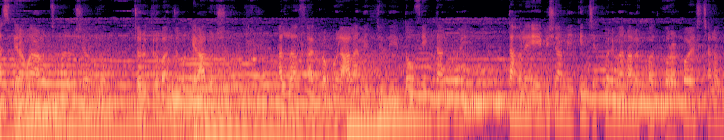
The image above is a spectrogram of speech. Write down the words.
আজকের আমার আলোচনার বিষয় হলো চরিত্রবান যুবকের আদর্শ। আল্লাহ ফাক রব্বুল আলমিন যদি তৌফিক দান করে, তাহলে এই বিষয়ে আমি কিঞ্চিত পরিমাণ আলোকপাত করার প্রয়াস চালাবো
